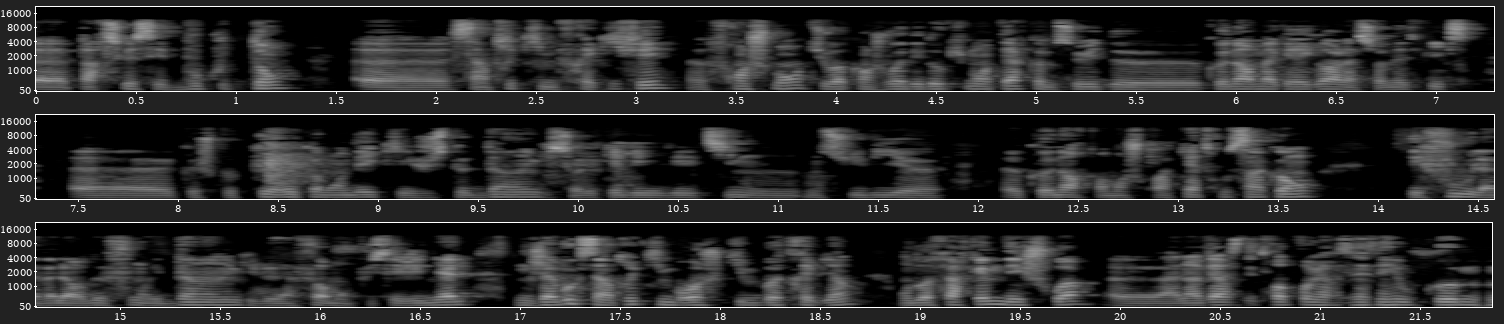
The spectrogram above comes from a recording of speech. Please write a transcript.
euh, parce que c'est beaucoup de temps. Euh, c'est un truc qui me ferait kiffer. Euh, franchement, tu vois, quand je vois des documentaires comme celui de Conor McGregor là sur Netflix, euh, que je peux que recommander, qui est juste dingue, sur lequel les, les teams ont, ont suivi Connor pendant je crois 4 ou 5 ans. C'est fou, la valeur de fond est dingue, la forme en plus est géniale. Donc j'avoue que c'est un truc qui me broche, qui me botterait bien. On doit faire quand même des choix, euh, à l'inverse des trois premières années où comme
